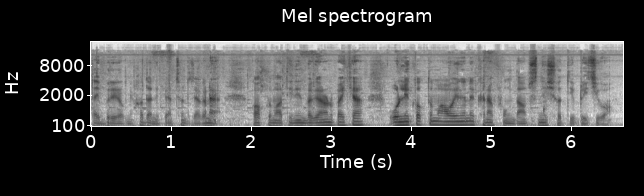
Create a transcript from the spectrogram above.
তাই বুড়ি রকনি হদানি পেনশন জাগানা কক্তমা তিনিন বাগে পাইখা অনলি কক্তমা আওয়াইঙ্গানে খানা ফুং দামসনি সতী ব্রিজিও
